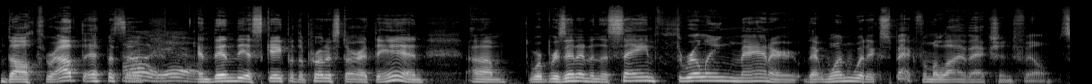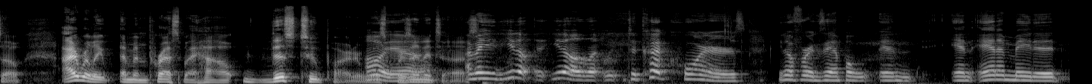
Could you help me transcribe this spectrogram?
Dal throughout the episode, oh, yeah. and then the escape of the protostar at the end um, were presented in the same thrilling manner that one would expect from a live action film. So I really am impressed by how this two parter was oh, yeah. presented to us. I mean, you know, you know, to cut corners, you know, for example, in in animated,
